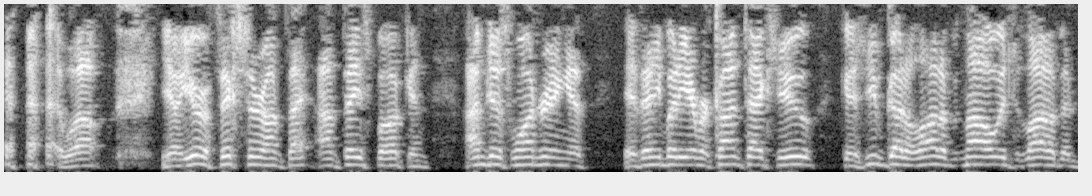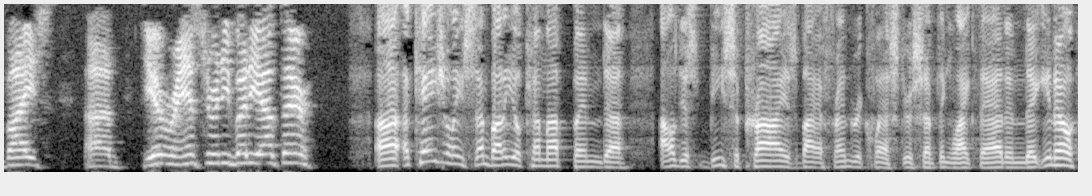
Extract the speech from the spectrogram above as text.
well, you know, you're a fixture on on Facebook, and I'm just wondering if if anybody ever contacts you, because you've got a lot of knowledge, a lot of advice. Uh, do you ever answer anybody out there? Uh, occasionally, somebody will come up and uh, I'll just be surprised by a friend request or something like that. And, uh, you know,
